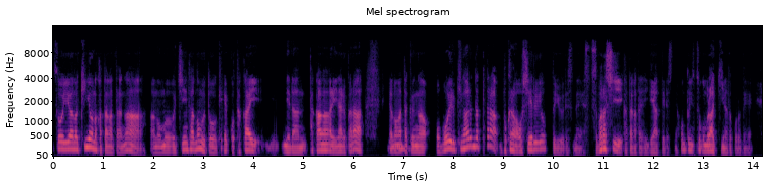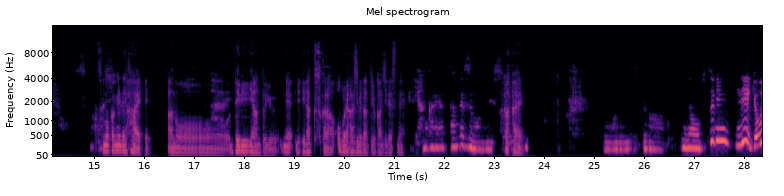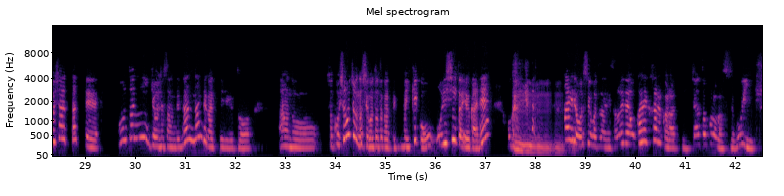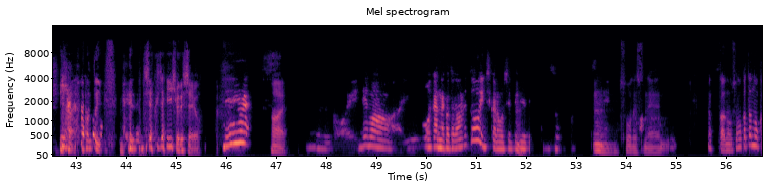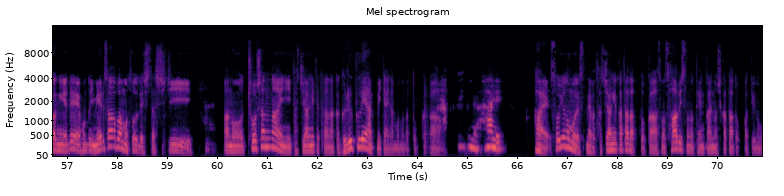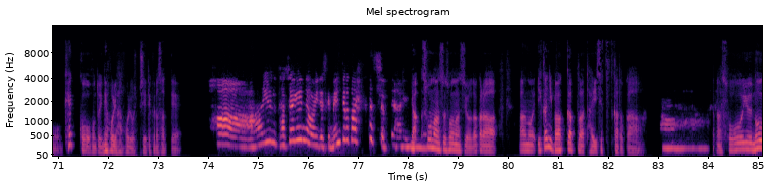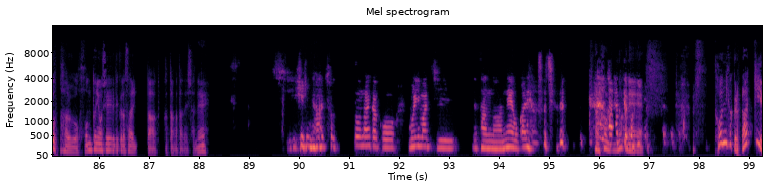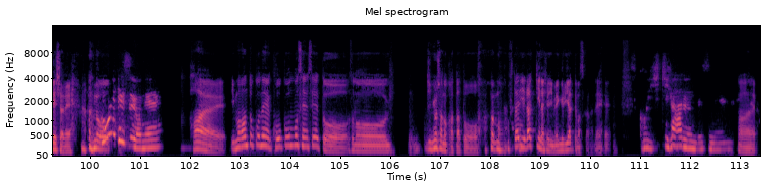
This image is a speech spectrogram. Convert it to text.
そういうあの企業の方々が、あの、もううちに頼むと結構高い値段、高上がりになるから、山形くんが覚える気があるんだったら、僕らは教えるよというですね、素晴らしい方々に出会ってですね、本当にそこもラッキーなところで、そのおかげで、はい、あのー、デビアンというね、リナックスから覚え始めたという感じですね。デビアンからやったんですもんね。はい。そうなんですが、の普通にね、業者だって、本当にいい業者さんで、なん、なんでかっていうと、あの、そこ、省庁の仕事とかって、まあ、結構美味しいというかね、お金が入るお仕事なのに、それでお金かかるからって言っちゃうところがすごい。いや、本当に、めちゃくちゃいい人でしたよ。ねえ。はい。すごい。で、まあ、わかんないことがあると、一から教えてくれる。うん、うん、そうですね。なんかあの、その方のおかげで、本当にメールサーバーもそうでしたし、あの、庁舎内に立ち上げてたなんかグループウェアみたいなものだとか、はい。はい。そういうのもですね、やっぱ立ち上げ方だとか、そのサービスの展開の仕方とかっていうのも結構本当に根掘り葉掘り教えてくださって。はあ、ああいうの立ち上げるのはいいですけど、メンテが大変ですよね、いや、そうなんですよ、そうなんですよ。だから、あの、いかにバックアップは大切かとか、あそういうノウハウを本当に教えてくださった方々でしたね。いいな、ちょっとなんかこう、森町さんのはね、お金をそちらで。なんかね、とにかくラッキーでしたね。あの、すごいですよね。はい。今んとこね、高校の先生と、その、事業者の方と、もう二人ラッキーな人に巡り合ってますからね。すごい引きがあるんですね。はい。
